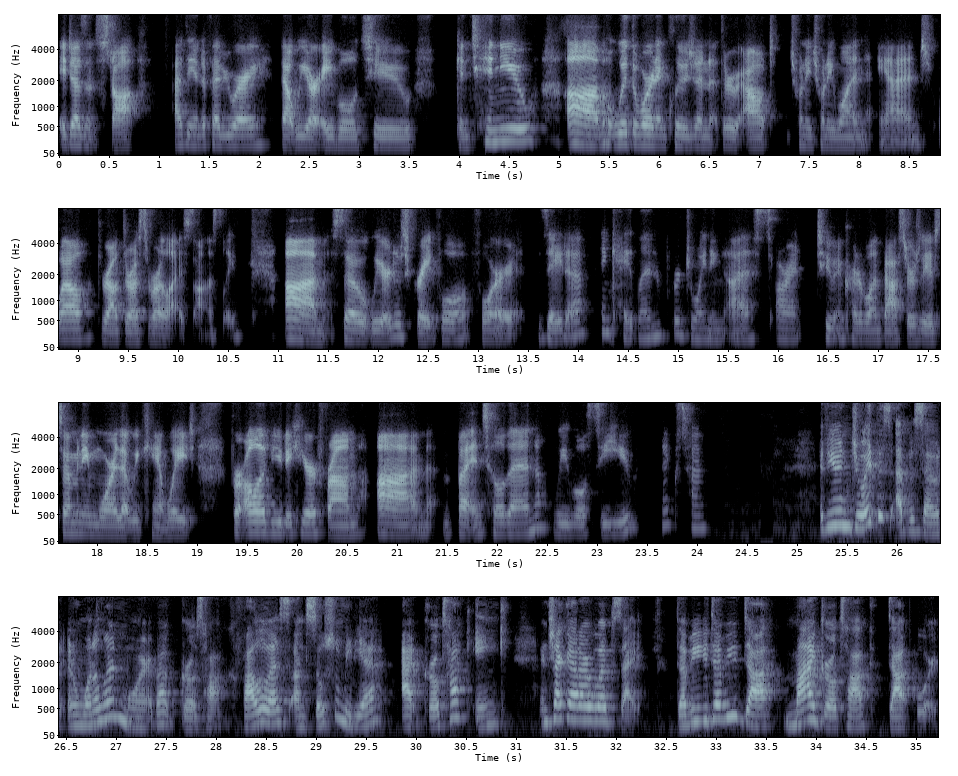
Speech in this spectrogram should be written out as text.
it doesn't stop at the end of February, that we are able to continue um, with the word inclusion throughout 2021 and well throughout the rest of our lives honestly um, so we are just grateful for zeta and caitlin for joining us our two incredible ambassadors we have so many more that we can't wait for all of you to hear from um, but until then we will see you next time if you enjoyed this episode and want to learn more about Girl Talk, follow us on social media at Girl Talk Inc. and check out our website, www.mygirltalk.org.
